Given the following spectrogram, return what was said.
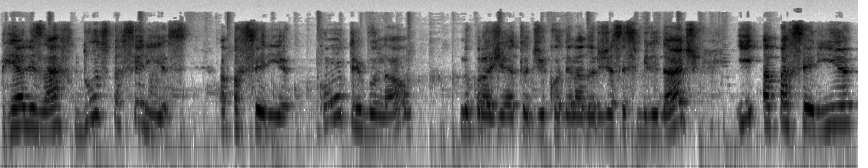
realizar duas parcerias. A parceria com o tribunal, no projeto de coordenadores de acessibilidade, e a parceria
